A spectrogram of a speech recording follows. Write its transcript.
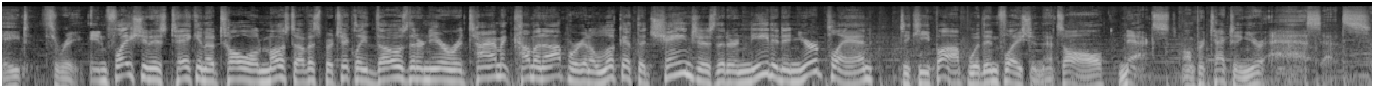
883. Inflation is taking a toll on most of us, particularly those that are near retirement. Coming up, we're going to look at the changes that are needed in your plan to keep up with inflation. That's all next on protecting your assets.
